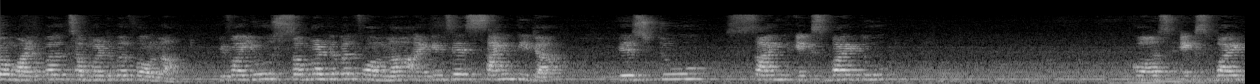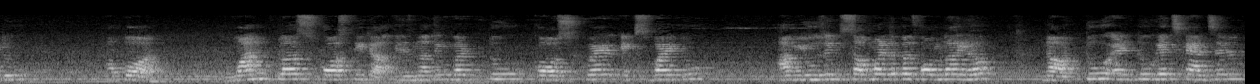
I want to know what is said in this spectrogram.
your multiple submultiple formula. If I use submultiple formula I can say sine theta is 2 sine x by 2 cos x by 2 upon 1 plus cos theta is nothing but 2 cos square x by 2 I'm using submultiple formula here. Now 2 and 2 gets cancelled.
